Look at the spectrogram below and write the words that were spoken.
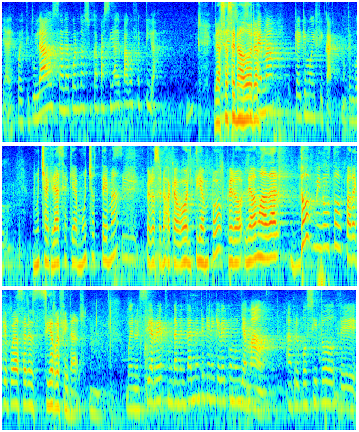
ya después titulados, sea de acuerdo a su capacidad de pago efectiva. Gracias, senadora. Es un tema que hay que modificar, no tengo duda. Muchas gracias, quedan muchos temas, pero se nos acabó el tiempo, pero le vamos a dar dos minutos para que pueda hacer el cierre final. Mm. Bueno, el cierre fundamentalmente tiene que ver con un llamado a propósito del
